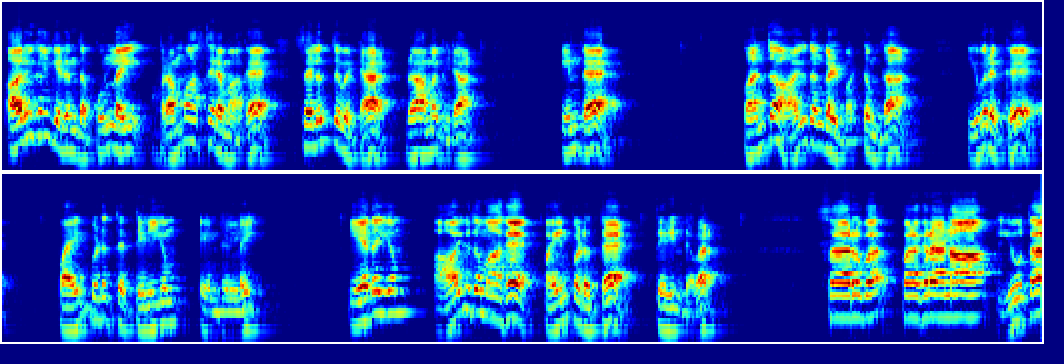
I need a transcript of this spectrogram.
அருகில் இருந்த புல்லை பிரம்மாஸ்திரமாக செலுத்திவிட்டார் ராமபிரான். இந்த பஞ்ச ஆயுதங்கள் மட்டும்தான் இவருக்கு பயன்படுத்த தெரியும் என்றில்லை. எதையும் ஆயுதமாக பயன்படுத்த தெரிந்தவர். சர்வ பிரகரணா யுதா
